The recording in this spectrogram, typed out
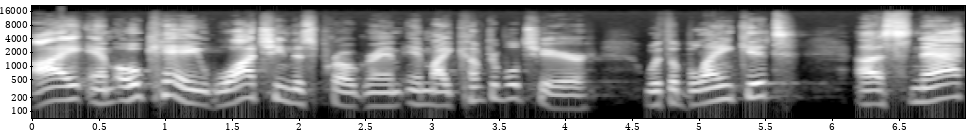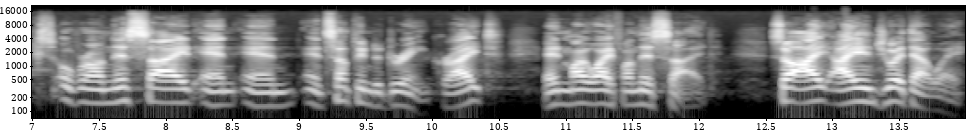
I am okay watching this program in my comfortable chair with a blanket, uh, snacks over on this side, and, and, and something to drink, right? And my wife on this side. So I, I enjoy it that way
